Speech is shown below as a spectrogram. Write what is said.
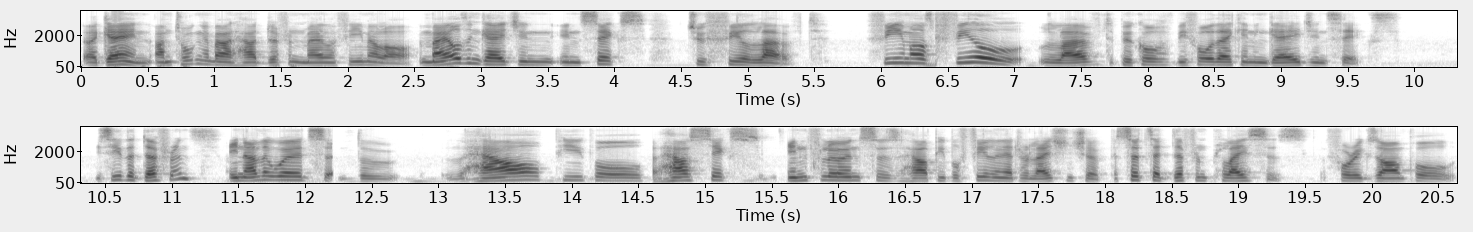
again, I'm talking about how different male and female are. Males engage in, in sex to feel loved, females feel loved because before they can engage in sex. You see the difference? In other words, the how people how sex influences how people feel in that relationship. Sits at different places. For example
